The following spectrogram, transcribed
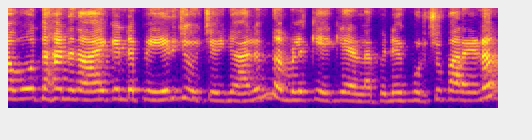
നവോത്ഥാന നായകന്റെ പേര് ചോദിച്ചു കഴിഞ്ഞാലും നമ്മൾ കെ കേരളപ്പിനെ കുറിച്ച് പറയണം.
